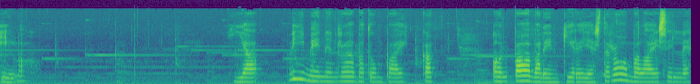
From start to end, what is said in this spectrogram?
ilo. Ja viimeinen raamatun paikka on Paavalin kirjeestä roomalaisille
